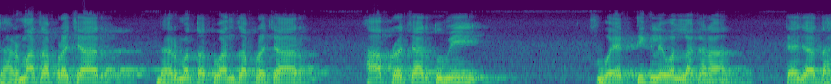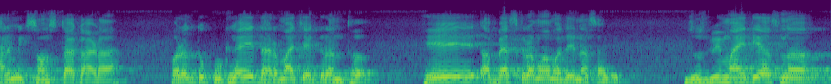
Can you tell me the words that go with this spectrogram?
धर्माचा प्रचार धर्मतत्वांचा प्रचार हा प्रचार तुम्ही वैयक्तिक लेवलला करा त्याच्या धार्मिक संस्था काढा परंतु कुठल्याही धर्माचे ग्रंथ हे अभ्यासक्रमामध्ये नसावेत. जुजबी माहिती असणं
